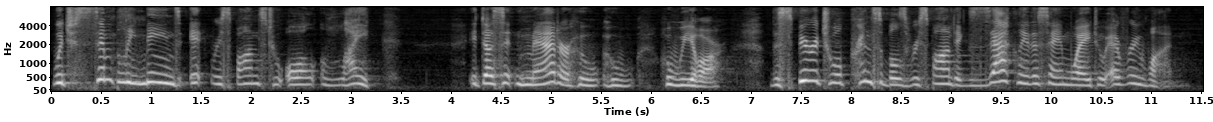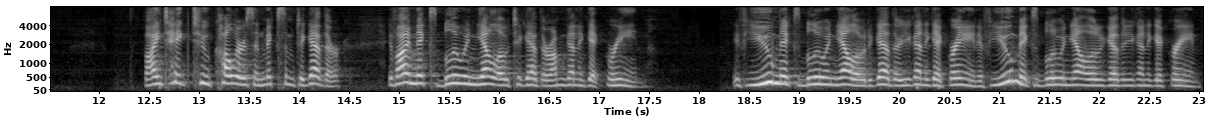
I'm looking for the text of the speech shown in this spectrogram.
which simply means it responds to all alike. It doesn't matter who, who, who we are. The spiritual principles respond exactly the same way to everyone. If I take two colors and mix them together, if I mix blue and yellow together, I'm going to get green. If you mix blue and yellow together, you're going to get green. If you mix blue and yellow together, you're going to get green.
